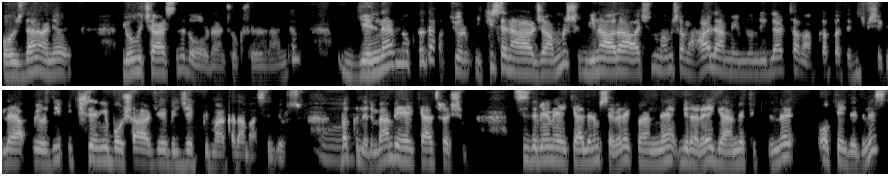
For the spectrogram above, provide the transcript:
O yüzden hani yol içerisinde de oradan çok şey öğrendim gelinen noktada atıyorum iki sene harcanmış, bina daha açılmamış ama hala memnun değiller. Tamam kapatın hiçbir şekilde yapmıyoruz deyip iki seneyi boşa harcayabilecek bir markadan bahsediyoruz. Hmm. Bakın dedim ben bir heykeltıraşım. Siz de benim heykellerimi severek benimle bir araya gelme fikrini okey dediniz.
